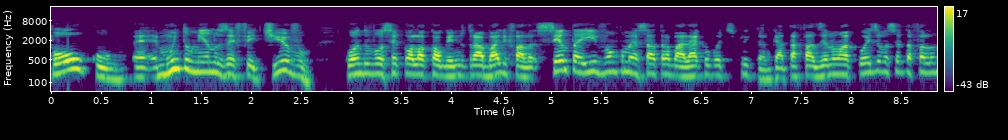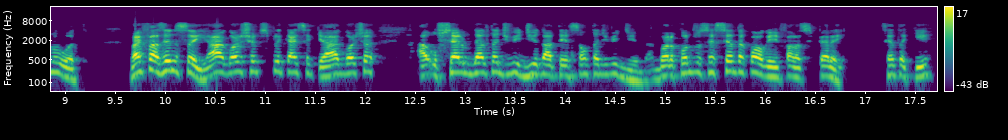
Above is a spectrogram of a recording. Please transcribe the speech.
pouco, é, é, muito menos efetivo quando você coloca alguém no trabalho e fala: senta aí, vamos começar a trabalhar que eu vou te explicando. Que ela está fazendo uma coisa e você está falando outra. Vai fazendo isso aí. Ah, agora deixa eu te explicar isso aqui. Ah, agora deixa... ah, o cérebro dela está dividido, a atenção está dividida. Agora, quando você senta com alguém e fala assim: peraí, senta aqui,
